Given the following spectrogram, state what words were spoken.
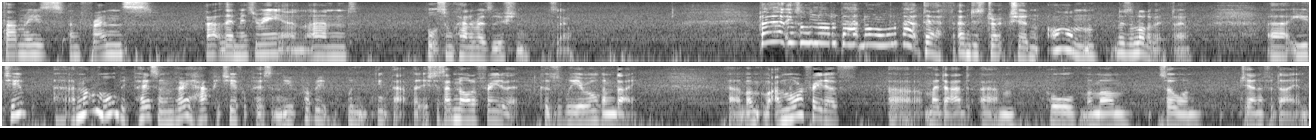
families and friends out of their misery and, and brought some kind of resolution. So, but it's all not about not all about death and destruction. On there's a lot of it though. Uh, YouTube. Uh, I'm not a morbid person. I'm a very happy, cheerful person. You probably wouldn't think that, but it's just I'm not afraid of it because we are all going to die. Um, I'm, I'm, more afraid of uh, my dad, um, Paul, my mum, so on, Jennifer dying,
